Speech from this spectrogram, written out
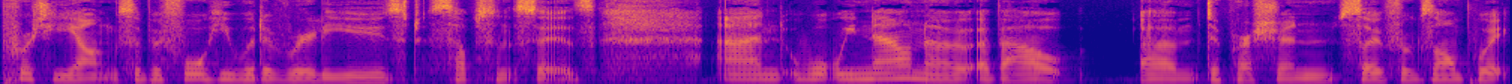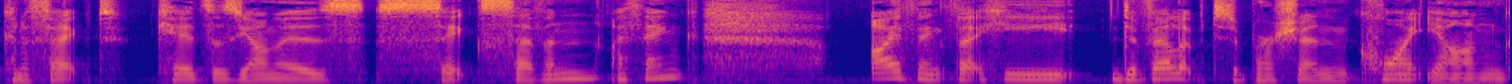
pretty young, so before he would have really used substances. And what we now know about um, depression. So, for example, it can affect kids as young as six, seven, I think. I think that he developed depression quite young.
